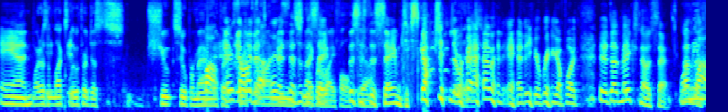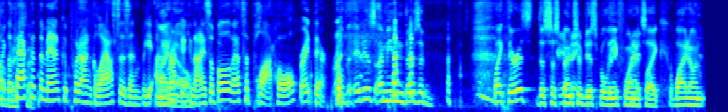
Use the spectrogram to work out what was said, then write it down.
And Why doesn't Lex Luthor just s- shoot Superman Well, with a there's it- it- also- it- on this sniper the same, rifle? This is Yeah. the same discussion that It we're is. having, Andy. You're bringing up points. It that makes no sense. Well, I mean, Well, the fact sense. that the man could put on glasses and be unrecognizable, that's a plot hole right there. Well, it is. I mean, there's a like there is the suspension of disbelief when it's like, why don't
